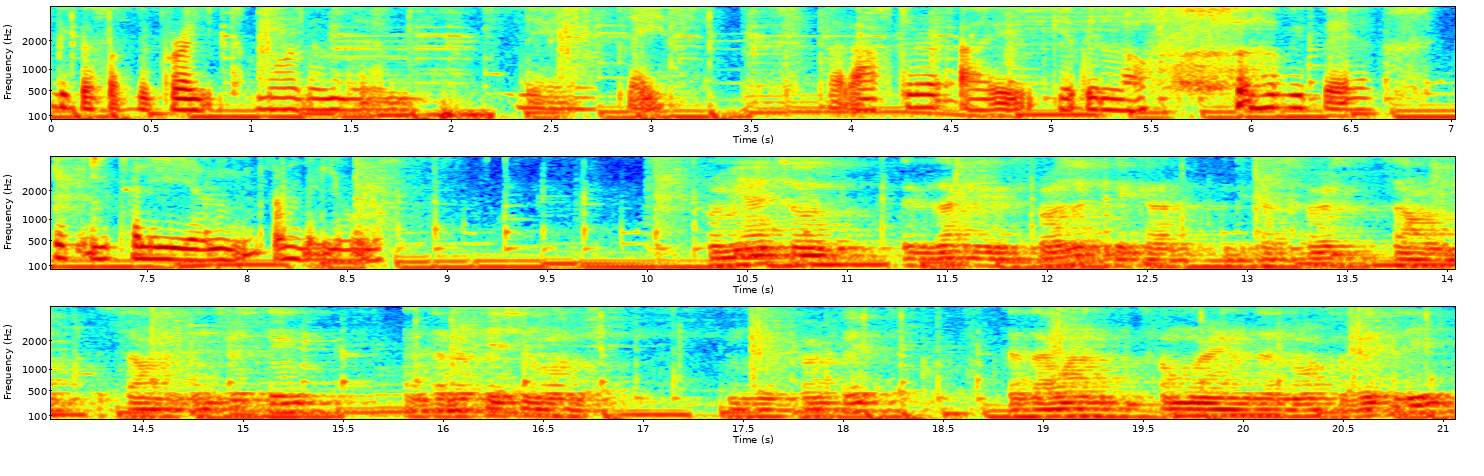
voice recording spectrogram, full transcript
because of the project more than the, the place. But after I get in love with the, with Italy and, and Belluno. For me, I chose exactly this project because because first it sound sounded interesting and the location was perfect I wanted somewhere in the north of Italy.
